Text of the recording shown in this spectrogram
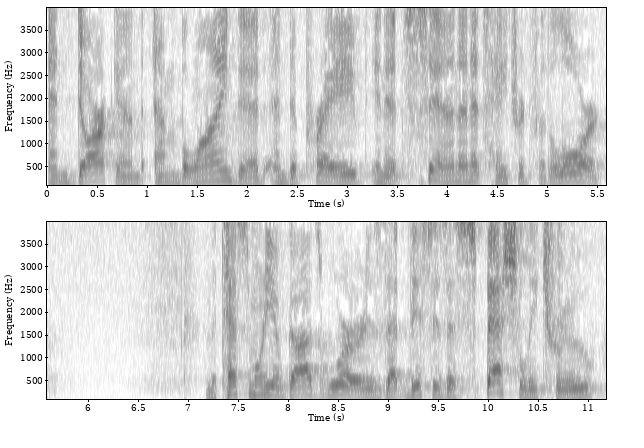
and darkened and blinded and depraved in its sin and its hatred for the Lord. And the testimony of God's Word is that this is especially true.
